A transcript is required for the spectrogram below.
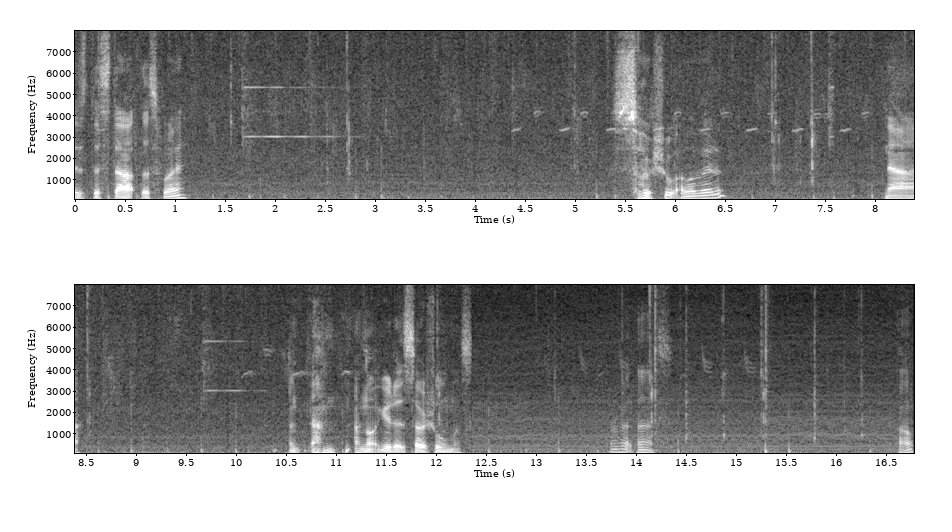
Is the start this way? Social elevator? Nah. I'm, I'm, I'm not good at socialness. What about this? Oh.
